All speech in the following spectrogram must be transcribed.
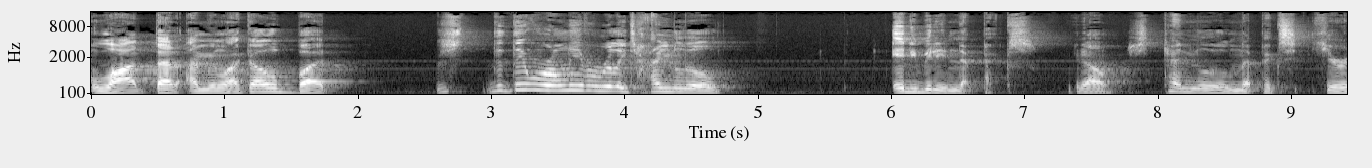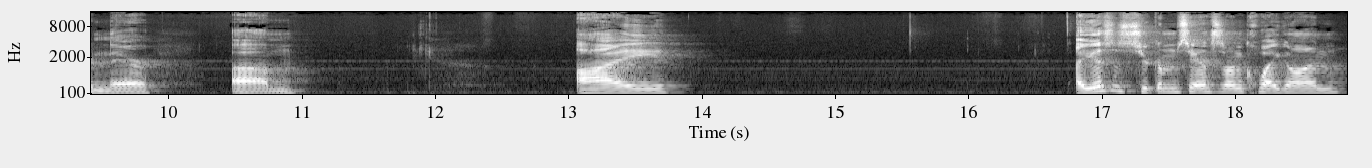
a lot that I'm gonna let go, but just that they were only ever really tiny little itty bitty nitpicks. You know, just tiny little nitpicks here and there. Um, I, I guess the circumstances on Qui Gon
